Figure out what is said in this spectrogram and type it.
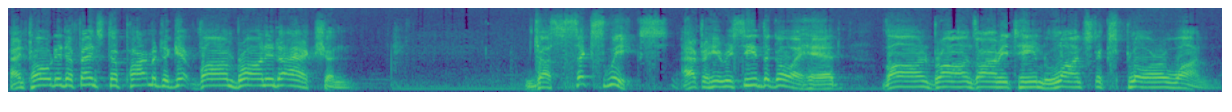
and told the Defense Department to get von Braun into action. Just six weeks after he received the go-ahead, von Braun's Army team launched Explorer 1.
